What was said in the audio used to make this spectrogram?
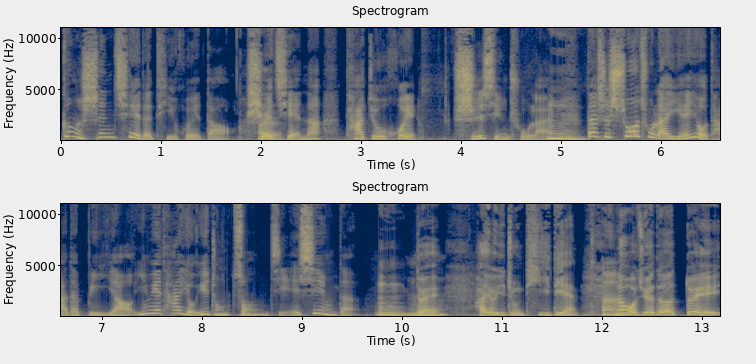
更深切的体会到，而且呢，他就会实行出来。嗯但是说出来也有它的必要，因为它有一种总结性的。嗯，对嗯，还有一种提点。嗯，那我觉得对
